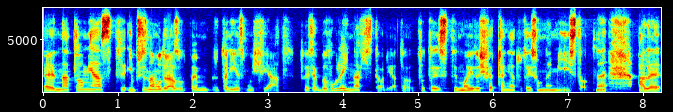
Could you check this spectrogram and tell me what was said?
E, natomiast, i przyznam od razu, powiem, że to nie jest mój świat. To jest jakby w ogóle inna historia. To, to, to jest, moje doświadczenia tutaj są najmniej istotne istotne, ale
